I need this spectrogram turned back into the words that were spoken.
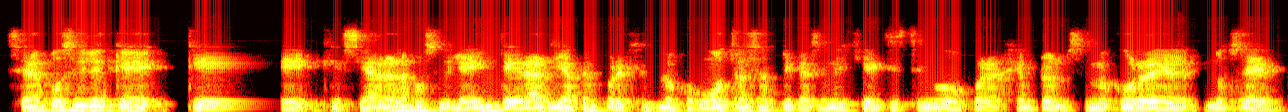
¿será posible que, que, se abra la posibilidad de integrar Yape, por ejemplo, con otras aplicaciones que existen, como por ejemplo, se me ocurre, no sé,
